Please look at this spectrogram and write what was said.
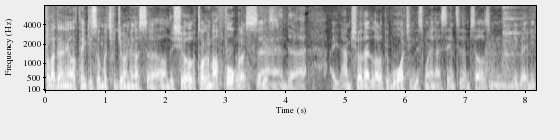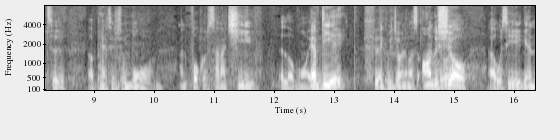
Fola Daniel, thank you so much for joining us uh, on the show, talking about focus. Oh, yes. And uh, I, am sure that a lot of people watching this morning are saying to themselves, hmm, maybe I need to uh, pay attention more and focus and achieve a lot more. FDA, thank you for joining us on the show. Uh, we'll see you again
